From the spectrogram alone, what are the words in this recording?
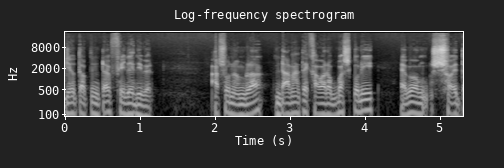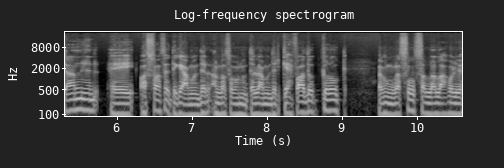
যেহেতু আপনি এটা ফেলে দিবেন। আসুন আমরা ডান হাতে খাওয়ার অভ্যাস করি এবং শয়তানের এই অসফাসা থেকে আমাদের আল্লাহ সুবহানাহু আমাদেরকে হেফাজত করুক এবং রাসূল আলাইহি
